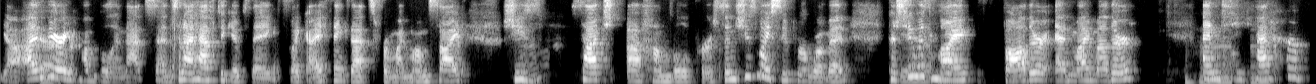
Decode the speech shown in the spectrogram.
yeah, I'm yeah. very humble in that sense. And I have to give thanks. Like I think that's from my mom's side. She's mm-hmm such a humble person. She's my superwoman because yeah. she was my father and my mother. Mm-hmm. And she had her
